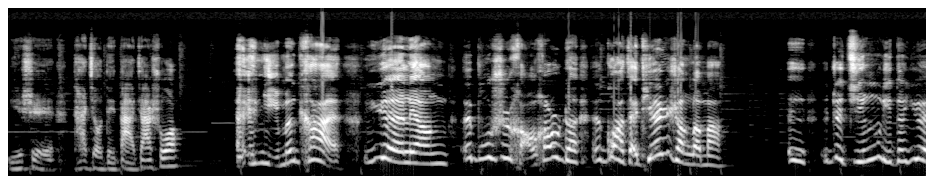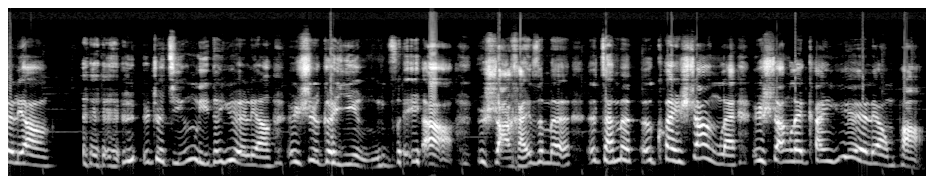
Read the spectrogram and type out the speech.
于是他就对大家说。哎，你们看，月亮不是好好的挂在天上了吗？呃，这井里的月亮，这井里的月亮是个影子呀！傻孩子们，咱们快上来，上来看月亮吧！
